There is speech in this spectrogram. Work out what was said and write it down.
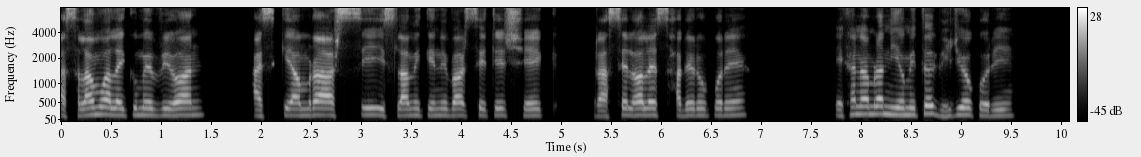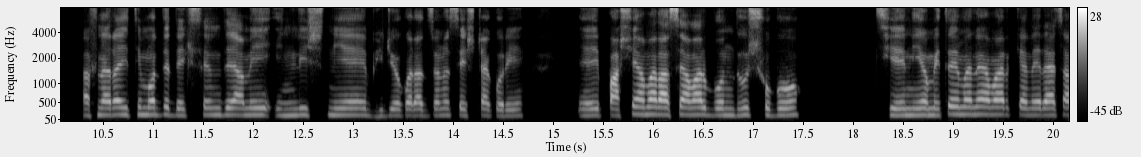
আসসালামু আলাইকুম এভরিওয়ান। আজকে আমরা আসছি ইসলামিক ইউনিভার্সিটির শেখ রাসেল হলের ছাদের উপরে। এখানে আমরা নিয়মিত ভিডিও করি। আপনারা ইতিমধ্যে দেখছেন যে আমি ইংলিশ নিয়ে ভিডিও করার জন্য চেষ্টা করি। এই পাশে আমার আছে আমার বন্ধু শুভ। সে নিয়মিত মানে আমার ক্যামেরা চা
